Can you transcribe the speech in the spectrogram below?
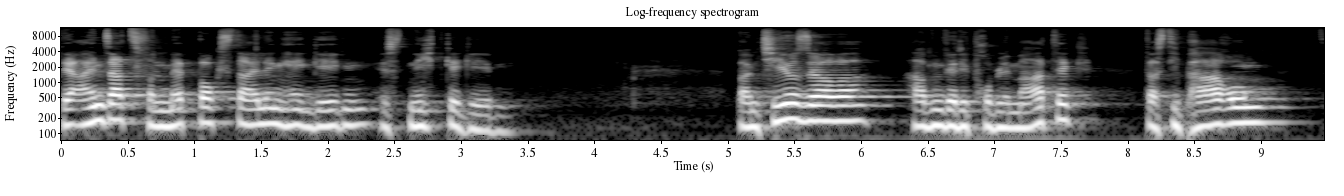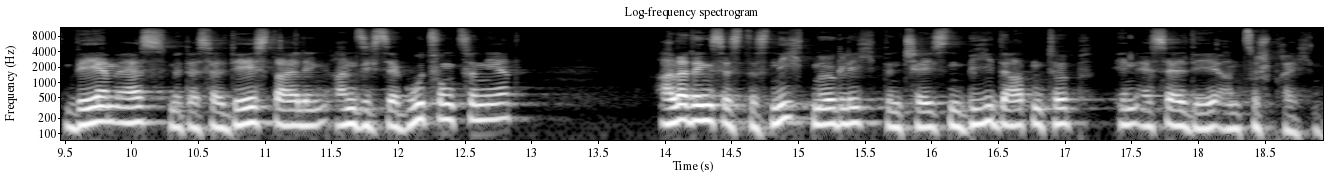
Der Einsatz von Mapbox Styling hingegen ist nicht gegeben. Beim Geo-Server haben wir die Problematik, dass die Paarung WMS mit SLD-Styling an sich sehr gut funktioniert, Allerdings ist es nicht möglich, den JSON-B-Datentyp in SLD anzusprechen.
